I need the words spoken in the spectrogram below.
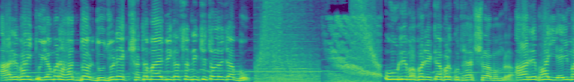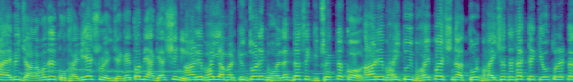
আরে ভাই, তুই আমার হাত ধর, দুজনে একসাথে মায়াবী গাছের নিচে চলে যাব। ওরে বাবার এটা আবার কোথায় আসলাম আমরা? আরে ভাই এই মায়াবি জাল আমাদের কোথায় নিয়ে আসলো? এই জায়গায় তো আমি আগে আসিনি। আরে ভাই আমার কিন্তু অনেক ভয় লাগতেছে কিছু একটা কর। আরে ভাই তুই ভয় পাস না তোর ভাই সাথে থাকলে কেউ তোর একটা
